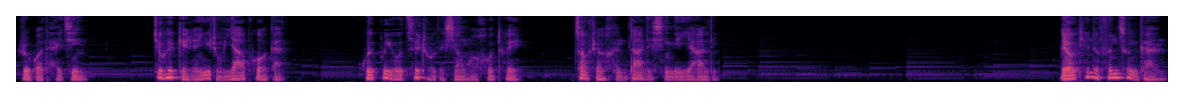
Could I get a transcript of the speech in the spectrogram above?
如果太近，就会给人一种压迫感，会不由自主的想往后退，造成很大的心理压力。聊天的分寸感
